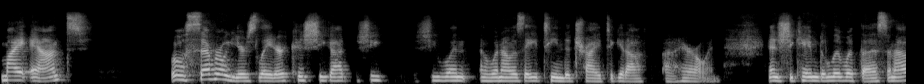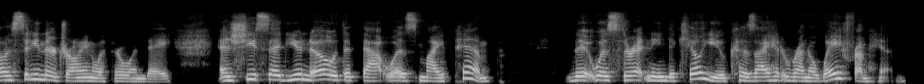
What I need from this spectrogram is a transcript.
my aunt, well, several years later, because she got she she went uh, when I was 18 to try to get off uh, heroin. And she came to live with us. And I was sitting there drawing with her one day. And she said, You know, that that was my pimp that was threatening to kill you because I had run away from him.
